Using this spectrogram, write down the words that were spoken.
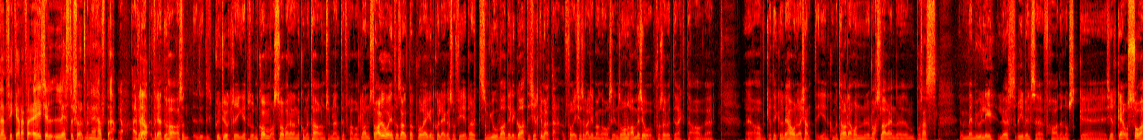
den, fikk jeg referert. Jeg har ikke lest det sjøl, men jeg har hørt det. Ja. Nei, fordi, ja. at, fordi at du har, altså, Kulturkrig-episoden kom, og så var det denne kommentaren som du nevnte fra Vårt Land. Så har jo interessant nok vår egen kollega Sofie Braut, som jo var delegat i Kirkemøtet for ikke så veldig mange år siden, så hun rammes jo for så vidt direkte av Eh, av kritikken. Det har hun jo erkjent i en kommentar, der hun varsler en, en prosess med mulig løsrivelse fra Den norske kirke. Og så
